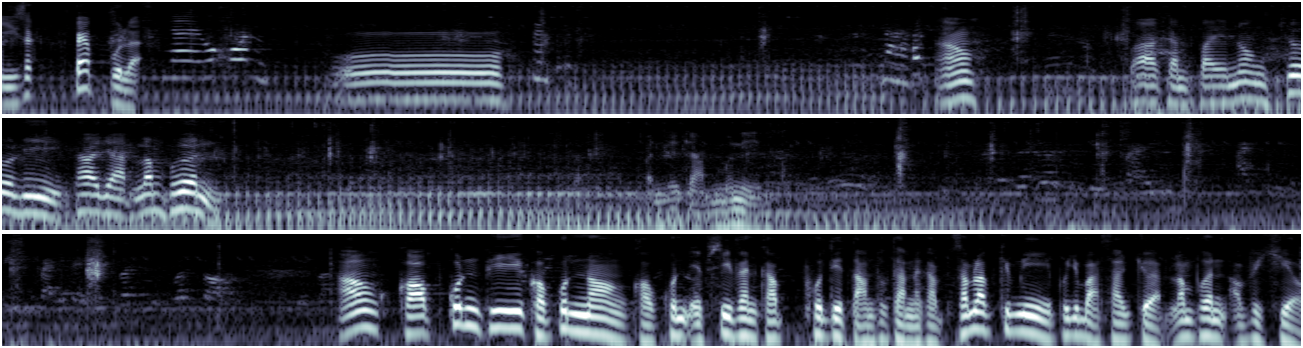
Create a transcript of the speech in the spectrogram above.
อีกสักแป๊บพุ่นละไงทุกคนโอ้เอาว่ากันไปน้องเชอรี่ท่าหยาดลำเพิ่น ยากาศมื้อนี้เอาขอบคุณพี่ขอบคุณน้อง ขอบคุณ FC แฟนครับผู้ติดตามทุกท่านนะครับสำหรับคลิปนี้ผู้ยบาทสามเจือดลำเพิ่นออฟฟิเชียล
